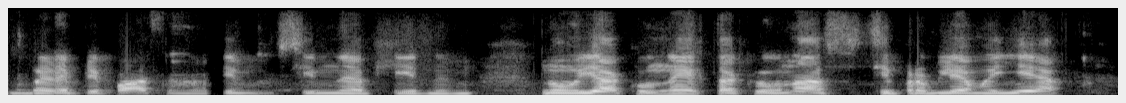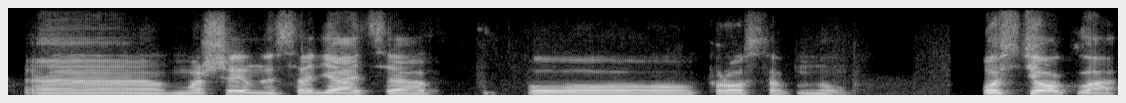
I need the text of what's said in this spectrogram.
боєприпасами, всім, всім необхідним. Ну, як у них, так і у нас ці проблеми є. Е, машини садяться по просто ну, по стекла е,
